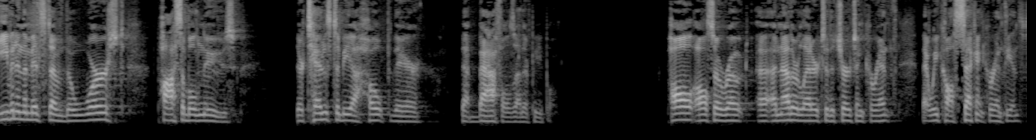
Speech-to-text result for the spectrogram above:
Even in the midst of the worst possible news, there tends to be a hope there that baffles other people. Paul also wrote uh, another letter to the church in Corinth that we call Second Corinthians.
